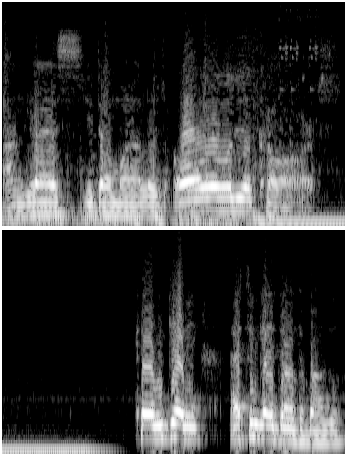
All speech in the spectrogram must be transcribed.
unless you don't want to lose all your cars. Okay, we get it. I think I don't bundle.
